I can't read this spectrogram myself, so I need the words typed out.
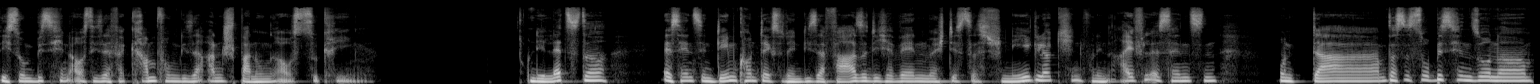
dich so ein bisschen aus dieser Verkrampfung, dieser Anspannung rauszukriegen. Und die letzte Essenz in dem Kontext oder in dieser Phase, die ich erwähnen möchte, ist das Schneeglöckchen von den Eifelessenzen. Und da, das ist so ein bisschen so eine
